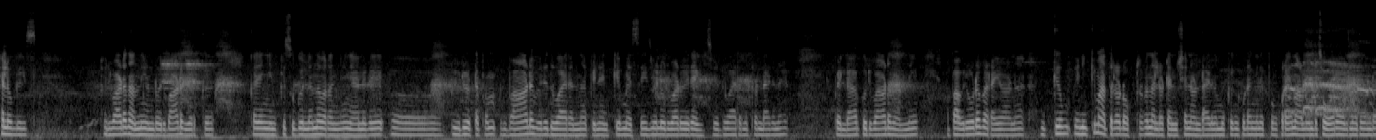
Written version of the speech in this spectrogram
ഹലോ ഗൈസ്. ഒരുപാട് നന്ദിയുണ്ട്. ഒരുപാട് പേർക്ക് കഴിഞ്ഞ് എനിക്ക് സുഖമില്ലെന്ന് പറഞ്ഞ് ഞാനൊരു വീഡിയോ ഇട്ടപ്പം ഒരുപാട് പേര് ഇതുവായിരുന്നു പിന്നെ എനിക്ക് മെസ്സേജുകൾ ഒരുപാട് പേര് അയച്ച് ഇതുവാരെന്നിട്ടുണ്ടായിരുന്നത് അപ്പോൾ എല്ലാവർക്കും ഒരുപാട് നന്ദി. അപ്പോൾ അവരോട് പറയുവാണ് എനിക്കും എനിക്ക് മാത്രമല്ല ഡോക്ടർക്ക് നല്ല ടെൻഷൻ ഉണ്ടായിരുന്നു. മുക്കിൽ കൂടെ ഇങ്ങനെ ഇപ്പം കുറേ നാളുകൊണ്ട് ചോര വരുന്നതുകൊണ്ട്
